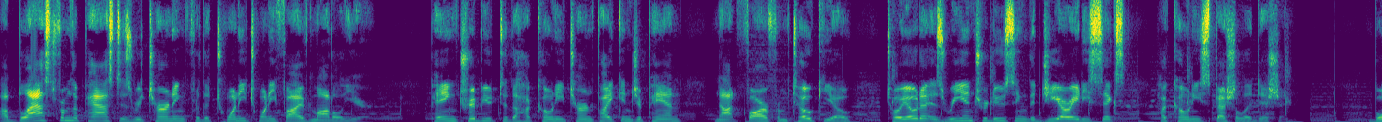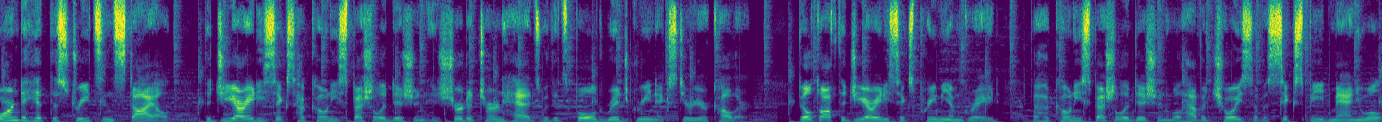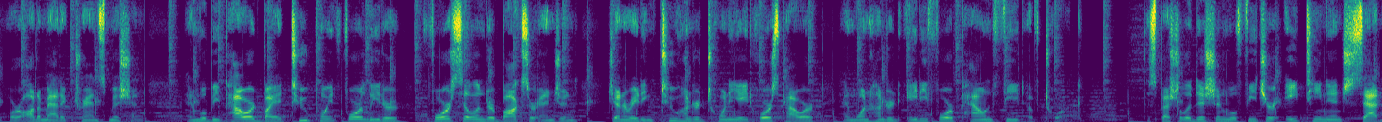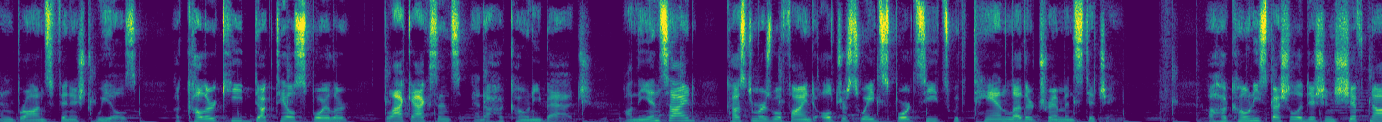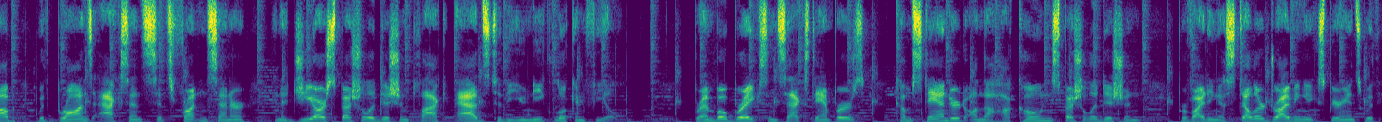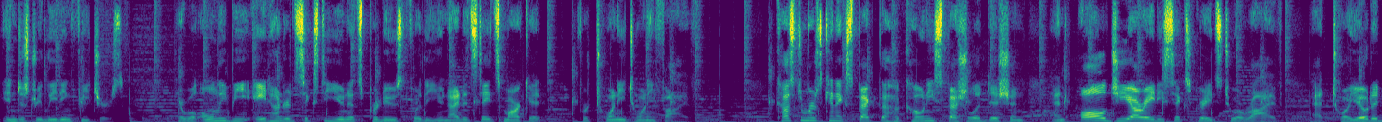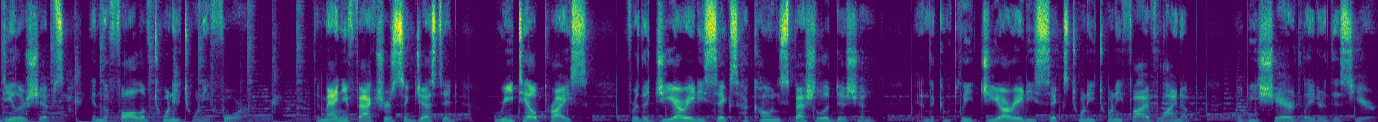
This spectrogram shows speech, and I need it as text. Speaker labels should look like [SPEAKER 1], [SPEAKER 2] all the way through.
[SPEAKER 1] A blast from the past is returning for the 2025 model year. Paying tribute to the Hakone Turnpike in Japan, not far from Tokyo, Toyota is reintroducing the GR86 Hakone Special Edition. Born to hit the streets in style, the GR86 Hakone Special Edition is sure to turn heads with its bold ridge green exterior color. Built off the GR86 Premium grade, the Hakone Special Edition will have a choice of a 6 speed manual or automatic transmission and will be powered by a 2.4 liter, four cylinder boxer engine generating 228 horsepower and 184 pound feet of torque. The Special Edition will feature 18 inch satin bronze finished wheels, a color keyed ducktail spoiler, black accents, and a Hakone badge. On the inside, customers will find ultra suede sport seats with tan leather trim and stitching. A Hakone Special Edition shift knob with bronze accents sits front and center, and a GR Special Edition plaque adds to the unique look and feel. Brembo brakes and Sachs dampers come standard on the Hakone Special Edition, providing a stellar driving experience with industry leading features. There will only be 860 units produced for the United States market for 2025. Customers can expect the Hakone Special Edition and all GR86 grades to arrive at Toyota dealerships in the fall of 2024. The manufacturer's suggested retail price for the GR86 Hakone Special Edition and the complete GR86 2025 lineup will be shared later this year.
